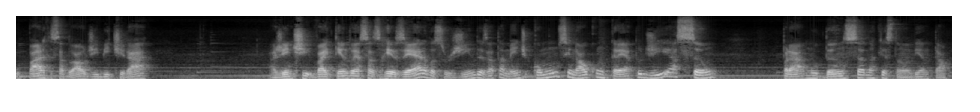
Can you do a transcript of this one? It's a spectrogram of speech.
o Parque Estadual de Ibitirá, a gente vai tendo essas reservas surgindo exatamente como um sinal concreto de ação para mudança na questão ambiental.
